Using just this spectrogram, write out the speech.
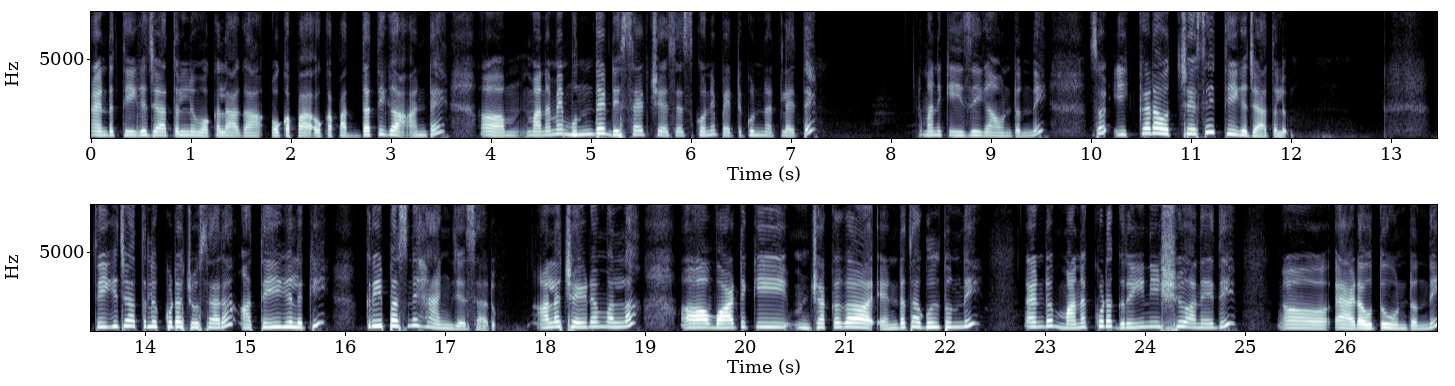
అండ్ తీగ జాతుల్ని ఒకలాగా ఒక ప ఒక పద్ధతిగా అంటే మనమే ముందే డిసైడ్ చేసేసుకొని పెట్టుకున్నట్లయితే మనకి ఈజీగా ఉంటుంది. సో, ఇక్కడ వచ్చేసి తీగ జాతులు. తీగ జాతులకు కూడా చూసారా? ఆ తీగలకి క్రీపర్స్‌ని హ్యాంగ్ చేశారు అలా చేయడం వల్ల వాటికి చక్కగా ఎండ తగులుతుంది. అండ్ మనకు కూడా గ్రీనిష్ అనేది యాడ్ అవుతూ ఉంటుంది.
